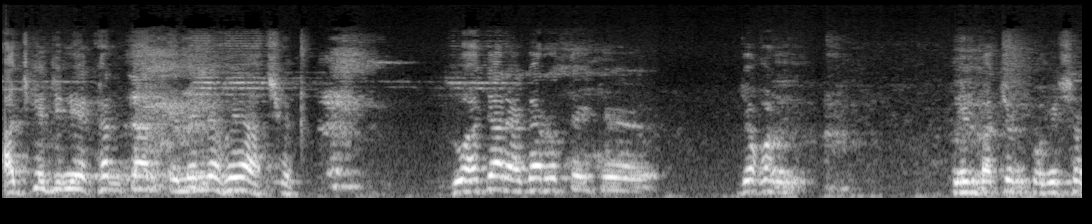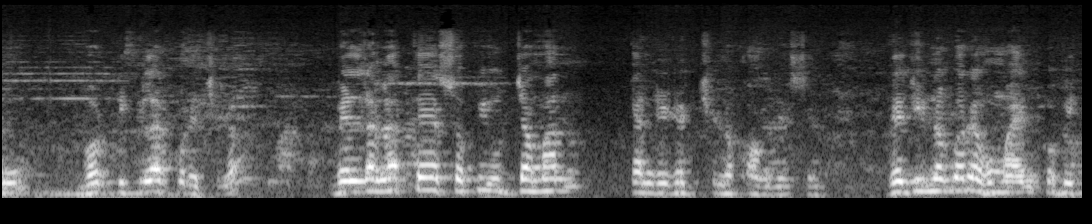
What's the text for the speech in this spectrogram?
আজকে যিনি এখানকার এমএলএ হয়ে আছেন দু হাজার এগারোতে যে যখন নির্বাচন কমিশন ভোট ডিক্লেয়ার করেছিল, বেলডাঙ্গাতে শফিউজ্জামান ক্যান্ডিডেট ছিল কংগ্রেসের, রেজিনগরে হুমায়ুন কবির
